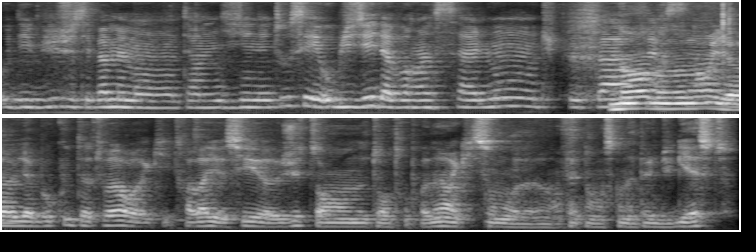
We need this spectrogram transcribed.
Au début, je sais pas, même en termes d'hygiène et tout, c'est obligé d'avoir un salon, tu peux pas. Non, faire non, non, ça. non, il y a, il y a beaucoup de tatoueurs euh, qui travaillent aussi euh, juste en auto-entrepreneur et qui sont euh, en fait dans ce qu'on appelle du guest.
